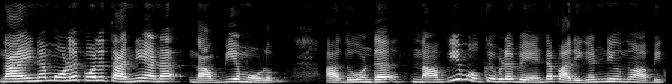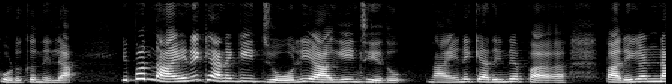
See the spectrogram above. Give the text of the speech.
നയന മോളെ പോലെ തന്നെയാണ് നവ്യ മോളും. അതുകൊണ്ട് നവ്യ മോൾക്ക് ഇവിടെ വേണ്ട പരിഗണനയൊന്നും അബി കൊടുക്കുന്നില്ല. ഇപ്പം നയനയ്ക്കാണെങ്കിൽ ജോലി ആകുകയും ചെയ്തു. നയനയ്ക്ക് അതിന്റെ പരിഗണന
